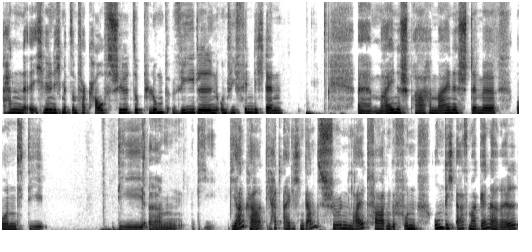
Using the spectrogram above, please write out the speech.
an? Ich will nicht mit so einem Verkaufsschild so plump wedeln und wie finde ich denn äh, meine Sprache, meine Stimme und die die ähm, die Bianca, die hat eigentlich einen ganz schönen Leitfaden gefunden, um dich erstmal generell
